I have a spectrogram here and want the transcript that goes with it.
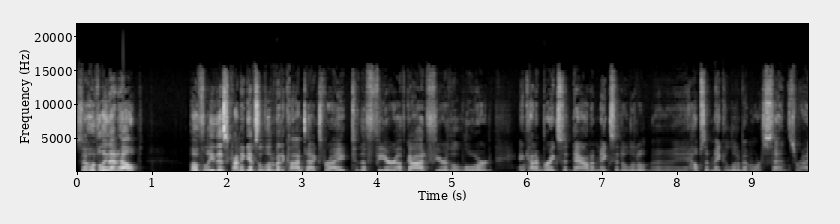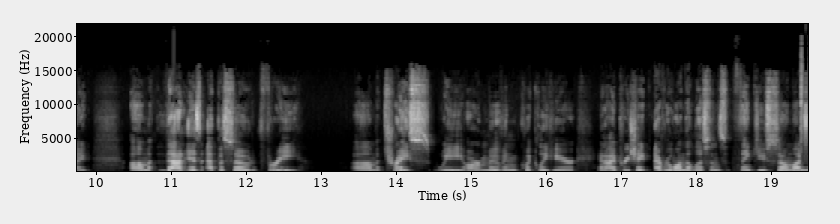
So hopefully that helped. Hopefully this kind of gives a little bit of context, right, to the fear of God, fear of the Lord, and kind of breaks it down and makes it a little, uh, helps it make a little bit more sense, right? Um, that is episode three. Um, Trace, we are moving quickly here, and I appreciate everyone that listens. Thank you so much.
